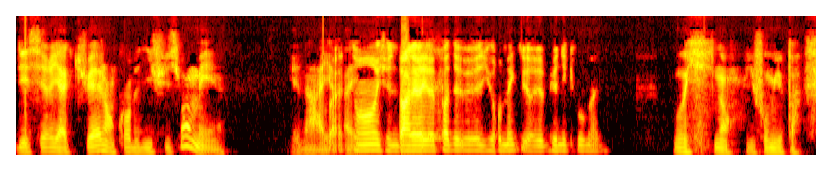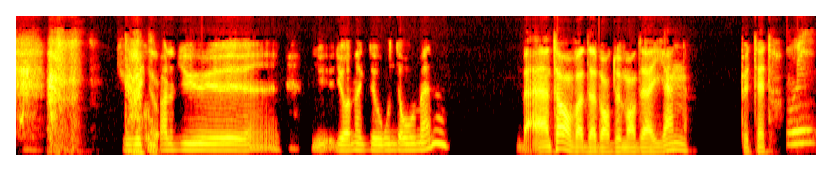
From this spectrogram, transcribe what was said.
des séries actuelles en cours de diffusion, mais il y en a, il y en a- Ouais, non, je ne parlerai pas de, du remake de Bionic Woman. Oui, non, il faut mieux pas. Tu veux qu'on parle du, euh, du, du remake de Wonder Woman? Bah attends, on va d'abord demander à Yann, peut-être. Oui,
